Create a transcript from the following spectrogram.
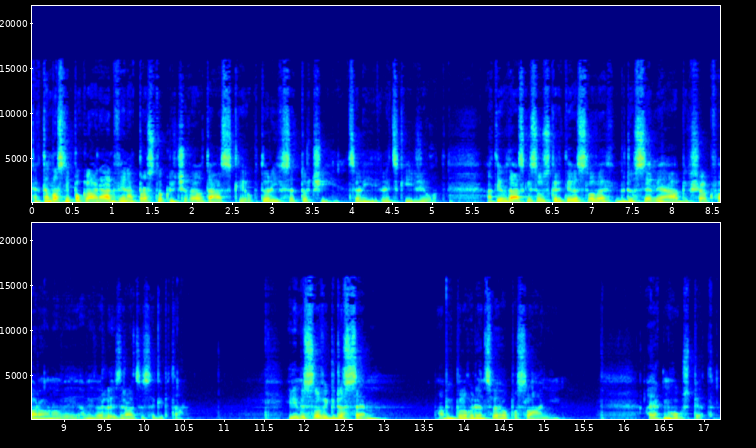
tak tam vlastně pokládá dvě naprosto klíčové otázky, o kterých se točí celý lidský život. A ty otázky jsou skryty ve slovech, kdo jsem já, abych šel k faraonovi a vyvedl Izraelce z Egypta. Jinými slovy, kdo jsem, abych byl hoden svého poslání a jak mohu uspět.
